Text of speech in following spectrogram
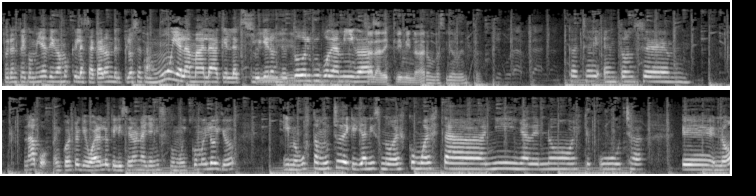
Pero entre comillas digamos que la sacaron del closet muy a la mala, que la excluyeron Sí. de todo el grupo de O amigas. sea, la discriminaron básicamente. ¿Cachai? Entonces, mm, nada, po, encuentro que igual lo que le hicieron a Janice fue muy como el hoyo. Y me gusta mucho de que Janice no es como esta niña de no, es que pucha. Eh, no,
